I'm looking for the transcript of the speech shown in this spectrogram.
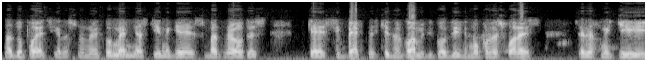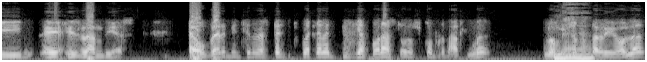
να το πω έτσι για να συνοηθούμε, μιας και είναι και συμπατριώτες και συμπαίκτες κεντρικό αμυντικό δίδυμο πολλές φορές στην Εθνική ε, Ισλανδίας. Ε, ο Βέρμπιτς είναι ένας παίκτης που έκανε τη διαφορά στο ρωσικό πρωτάθλημα Νομίζω ναι. τα λέει όλα.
